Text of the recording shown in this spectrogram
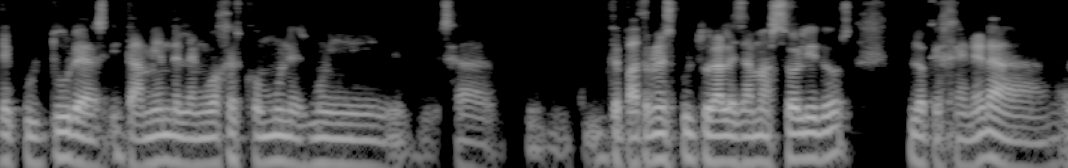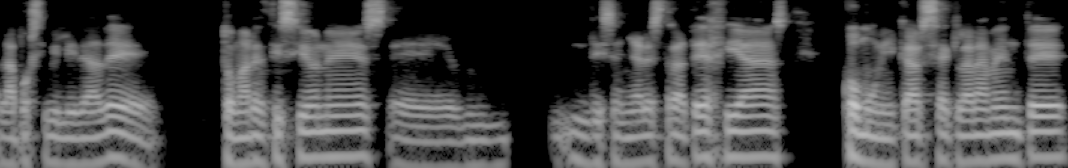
de culturas y también de lenguajes comunes muy, de patrones culturales ya más sólidos, lo que genera la posibilidad de tomar decisiones, eh, diseñar estrategias, comunicarse claramente,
